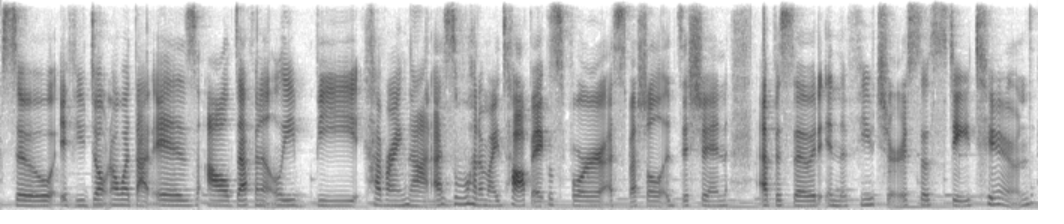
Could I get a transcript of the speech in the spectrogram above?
So if you don't know what that is, I'll definitely be covering that as one of my topics for a special edition episode in the future. So stay tuned.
